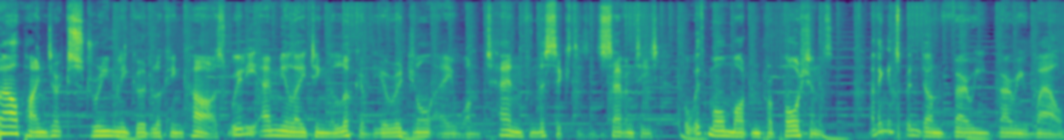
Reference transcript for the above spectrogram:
Alpines are extremely good looking cars, really emulating the look of the original A110 from the 60s and 70s, but with more modern proportions. I think it's been done very, very well,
